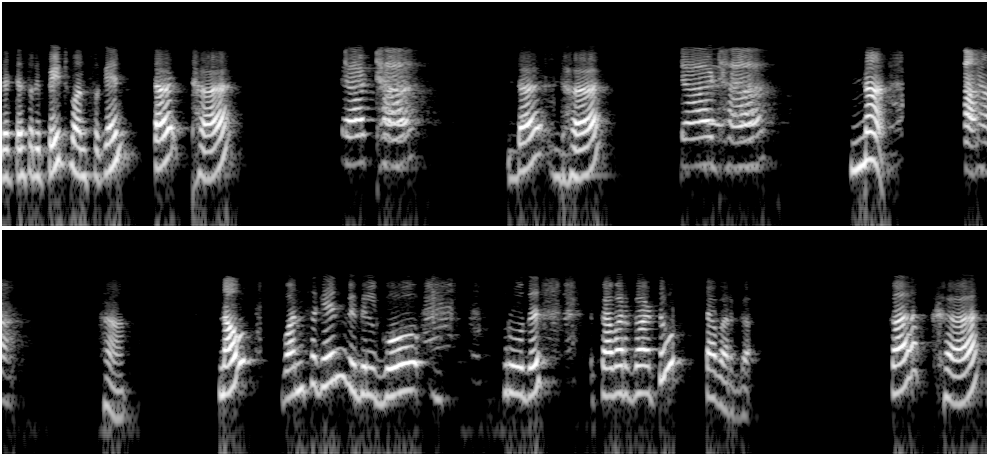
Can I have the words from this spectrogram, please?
let us repeat once again ta tha Ta Tha da dha Da Dha na Na Huh. Now, once again, we will go through this kavarga to tavarga. Ka, kha,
